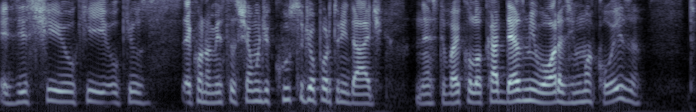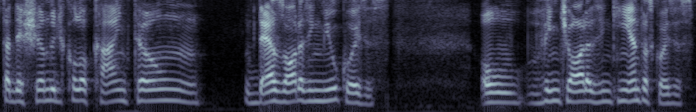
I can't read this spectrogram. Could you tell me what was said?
Existe o que, o que os economistas chamam de custo de oportunidade, né? Se tu vai colocar 10 mil horas em uma coisa, tu tá deixando de colocar, então, 10 horas em mil coisas. Ou 20 horas em 500 coisas.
